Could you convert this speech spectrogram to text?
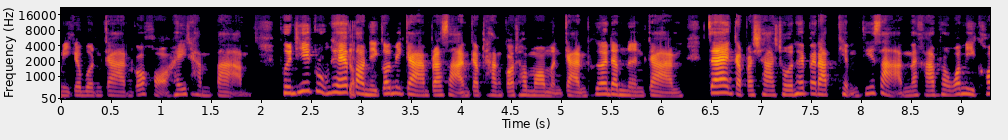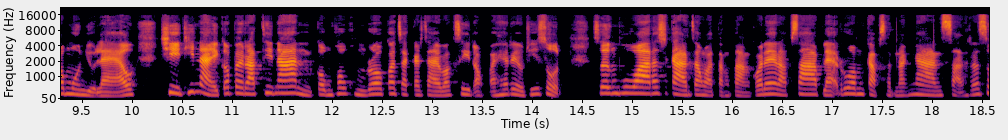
มีกระบวนการก็ขอให้ทำตาม พื้นที่กรุงเทพครับตอนนี้ก็มีการประสานกับทางกทมเหมือนกันเพื่อดำเนินการ แจ้งกับประชาชนให้ไปรับเข็มที่ 3 นะคะ เพราะว่ามีข้อมูลอยู่แล้ว ฉีดที่ไหนก็ไปรับที่นั่นกรมควบคุมโรคก็จะกระจายวัคซีนออกไปให้เร็วที่สุด ซึ่งผู้ว่าราชการจังหวัดต่างๆ ก็ได้รับทราบและร่วมกับสำนักงานสาธารณสุข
